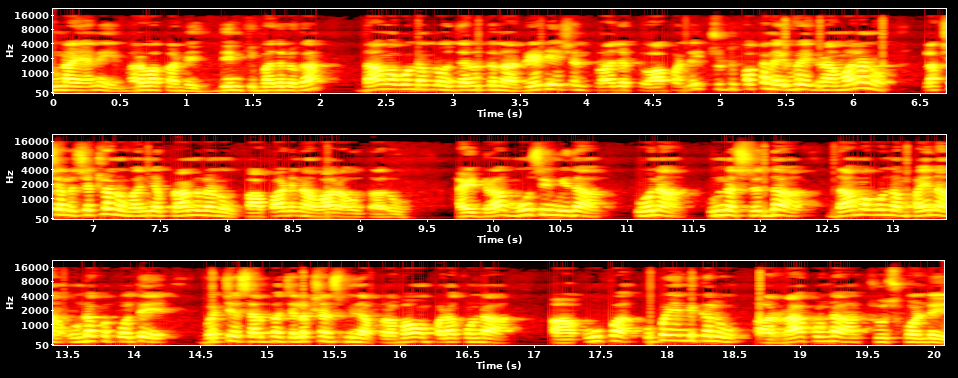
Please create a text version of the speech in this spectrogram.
ఉన్నాయని మరవకండి. దీనికి బదులుగా దామగుండంలో జరుగుతున్న రేడియేషన్ ప్రాజెక్టు ఆపండి. చుట్టుపక్కల ఇరవై గ్రామాలను లక్షల చెట్లను వన్య ప్రాణులను కాపాడిన వారు అవుతారు. హైడ్రా మూసీ మీద ఉన్న ఉన్న శ్రద్ధ దామగుండం పైన ఉండకపోతే వచ్చే సర్పంచ్ ఎలక్షన్స్ మీద ప్రభావం పడకుండా ఆ, ఉప ఉప ఎన్నికలు రాకుండా చూసుకోండి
